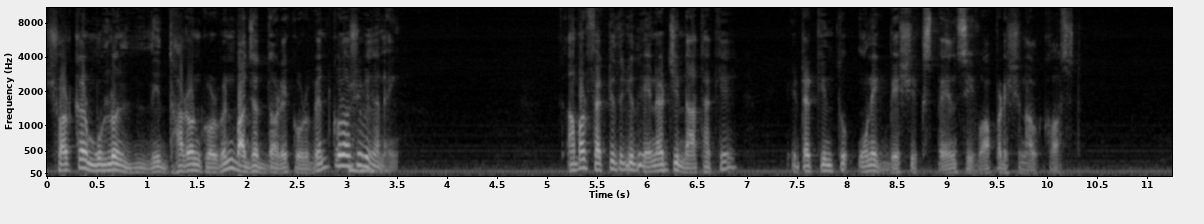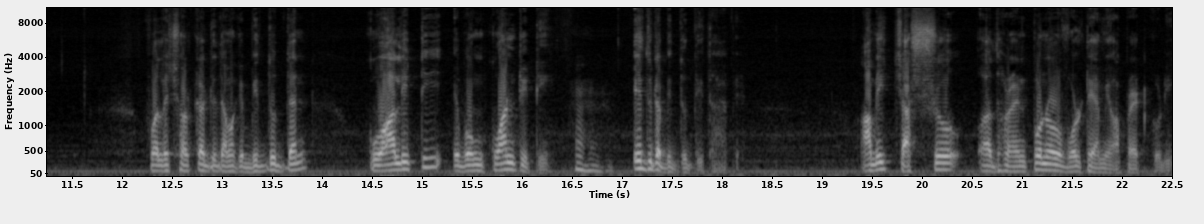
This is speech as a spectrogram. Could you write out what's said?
সরকার মূল্য নির্ধারণ করবেন বাজার দরে করবেন কোনো অসুবিধা নেই। আমার ফ্যাক্টরিতে যদি এনার্জি না থাকে এটা কিন্তু অনেক বেশি এক্সপেন্সিভ অপারেশনাল কস্ট ফলে সরকার যদি আমাকে বিদ্যুৎ দেন কোয়ালিটি এবং কোয়ান্টিটি এই দুটা বিদ্যুৎ দিতে হবে। আমি চারশো ধরেন পনেরো ভোল্টে আমি অপারেট করি।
